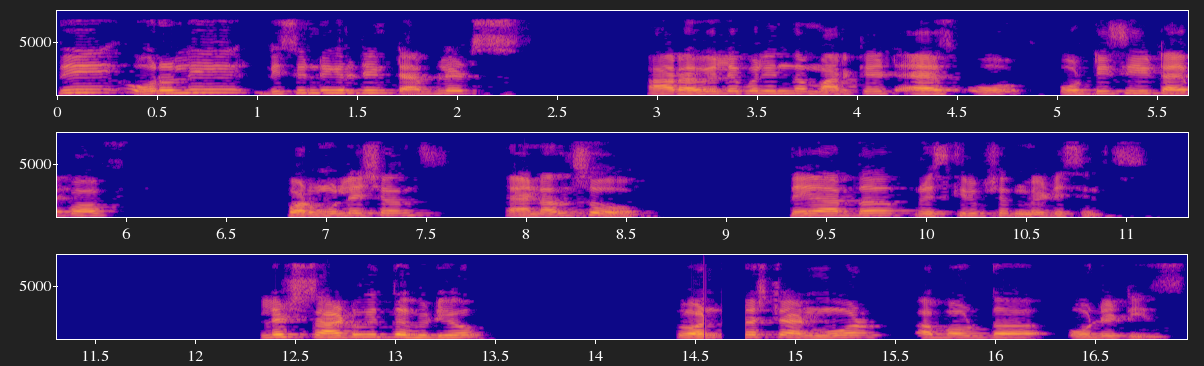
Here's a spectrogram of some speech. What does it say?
The orally disintegrating tablets are available in the market as OTC type of formulations and also they are the prescription medicines. Let's start with the video to understand more about the ODTs.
